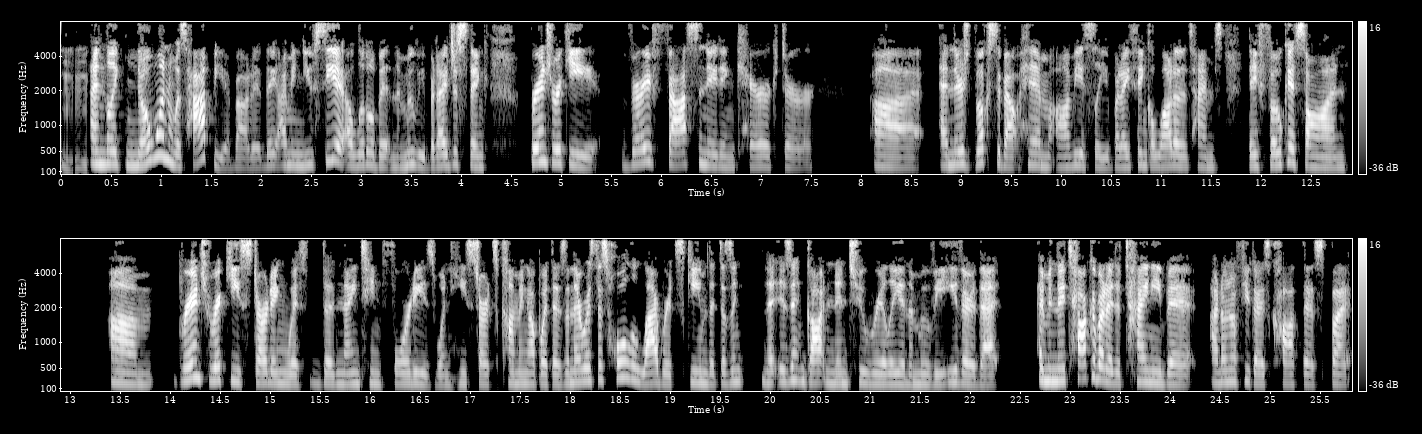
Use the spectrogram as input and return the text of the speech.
Mhm. and like no one was happy about it. They, I mean, you see it a little bit in the movie, but I just think Branch Rickey, very fascinating character. Uh, and there's books about him, obviously, but I think a lot of the times they focus on um, Branch Rickey starting with the 1940s when he starts coming up with this. And there was this whole elaborate scheme that doesn't that isn't gotten into really in the movie either. That I mean, they talk about it a tiny bit. I don't know if you guys caught this, but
